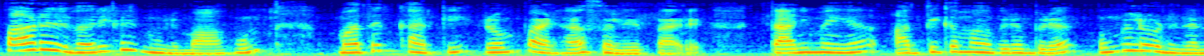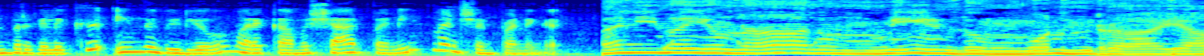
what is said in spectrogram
பாடல் வரிகள் மூலமாகவும் மதன் கார்கி ரொம்ப அழகா சொல்லியிருப்பாரு. தனிமையை அதிகமா விரும்புற உங்களோட நண்பர்களுக்கு இந்த வீடியோவை மறக்காம ஷேர் பண்ணி மென்ஷன் பண்ணுங்க. தனிமையும் நானும் மீண்டும் ஒன்றாயா?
